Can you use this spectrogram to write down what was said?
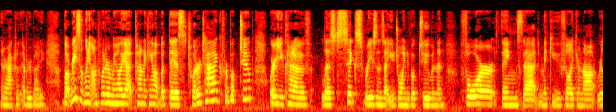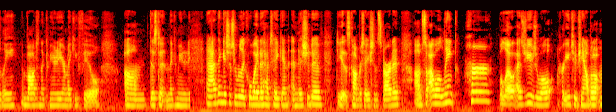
interact with everybody. But recently on Twitter, Mahalia kind of came up with this Twitter tag for BookTube where you kind of list six reasons that you joined BookTube and then four things that make you feel like you're not really involved in the community or make you feel um, distant in the community. And I think it's just a really cool way to have taken initiative to get this conversation started. Um, so I will link her below as usual, her YouTube channel, but I'm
